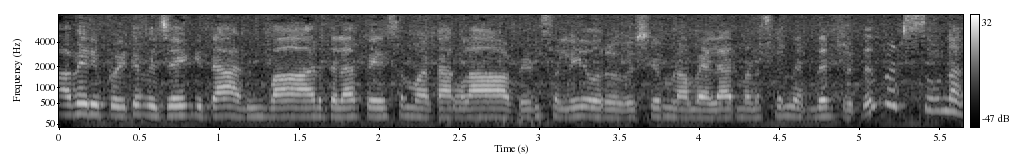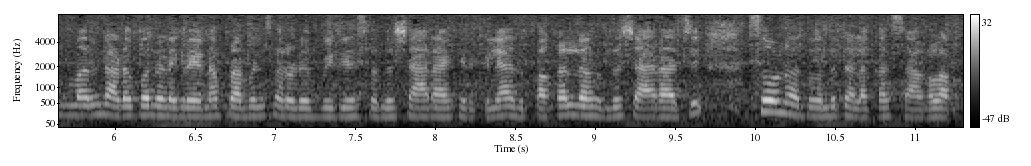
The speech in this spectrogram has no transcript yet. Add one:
காவேரி போயிட்டு விஜய் கிட்ட அன்பா ஆறுதலா பேச மாட்டாங்களா? அப்படின்னு சொல்லி ஒரு விஷயம் நம்ம எல்லார் மனசுலயும் இருந்துட்டு இருக்கு. பட் சூன் அது மாதிரி நடக்கும்னு நினைக்கிறேன். ஏன்னா பிரவீன் சாரோட வீடியோஸ் வந்து ஷேர் ஆகிருக்கு இல்லையா? அது பகல்ல வந்து ஷேர் ஆச்சு. சூன் அது வந்து டெலகாஸ்ட் ஆகலாம்.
